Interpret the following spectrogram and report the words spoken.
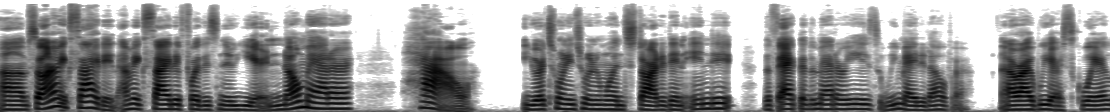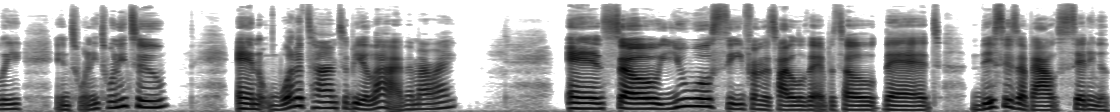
Um, so I'm excited. I'm excited for this new year. No matter how your 2021 started and ended, the fact of the matter is we made it over. All right, we are squarely in 2022. And what a time to be alive, am I right? And so you will see from the title of the episode that this is about setting a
